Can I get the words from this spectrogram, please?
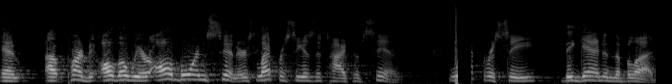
and uh, pardon me, although we are all born sinners, leprosy is a type of sin. Leprosy began in the blood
